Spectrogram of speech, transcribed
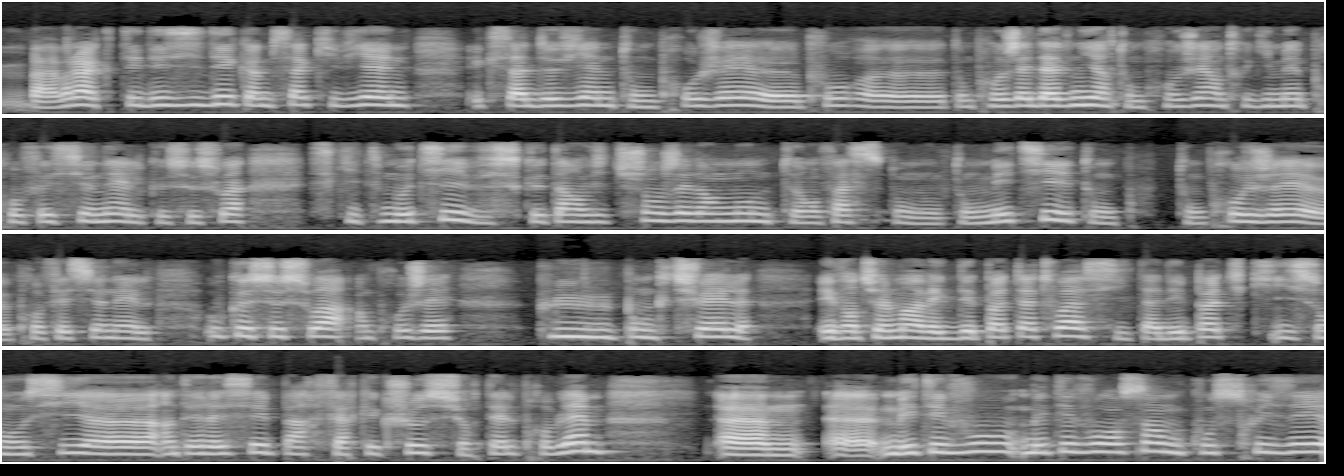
bah voilà, que tu aies des idées comme ça qui viennent et que ça devienne ton projet pour ton projet d'avenir, ton projet entre guillemets professionnel, que ce soit ce qui te motive, ce que tu as envie de changer dans le monde, en face ton, ton métier, ton ton projet euh, professionnel ou que ce soit un projet plus ponctuel, éventuellement avec des potes à toi, si tu as des potes qui sont aussi euh, intéressés par faire quelque chose sur tel problème, euh, mettez-vous mettez ensemble, construisez,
